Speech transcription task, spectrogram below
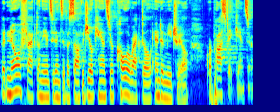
but no effect on the incidence of esophageal cancer, colorectal, endometrial, or prostate cancer.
